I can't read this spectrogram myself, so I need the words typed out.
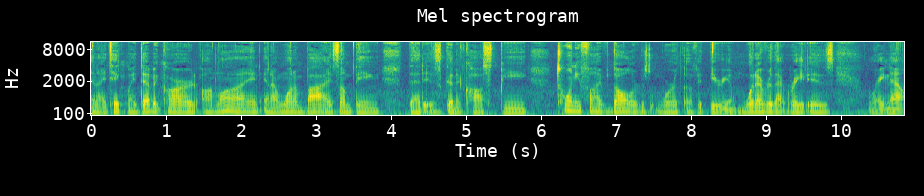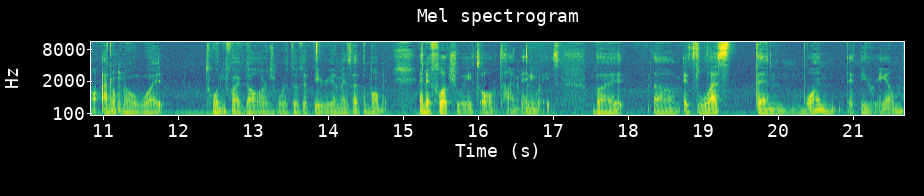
and I take my debit card online and I want to buy something that is going to cost me $25 worth of Ethereum, whatever that rate is right now. I don't know what $25 worth of Ethereum is at the moment. And it fluctuates all the time, anyways. But um, it's less than one Ethereum,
